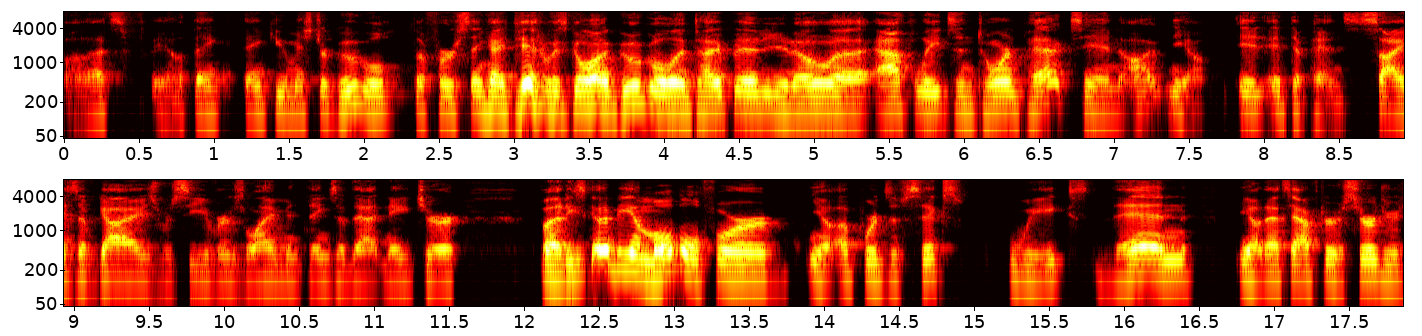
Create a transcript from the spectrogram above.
well, that's you know, thank thank you, Mr. Google. The first thing I did was go on Google and type in, you know, uh, athletes and torn pecs, and I, you know, it, it depends size of guys, receivers, linemen, things of that nature. But he's going to be immobile for you know upwards of six weeks. Then you know that's after a surgery,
